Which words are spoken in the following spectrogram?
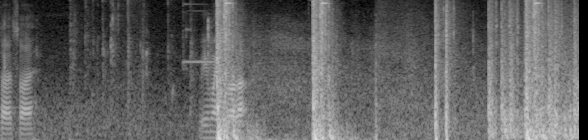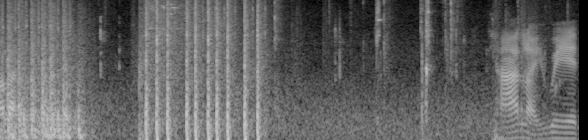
ซอยซอยซอยวิ่งมาอีกตัวละนั่นแหละช้าไหลเวน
